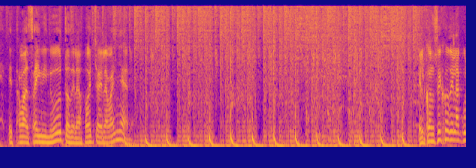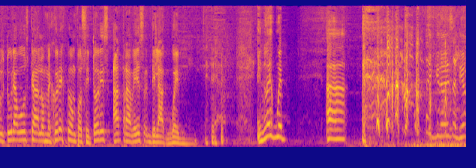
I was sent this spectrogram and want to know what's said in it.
Estamos a seis minutos de las ocho de la mañana. El Consejo de la Cultura busca a los mejores compositores a través de la web. Y no es web. Ah. Que no me salió.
